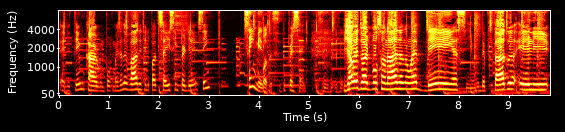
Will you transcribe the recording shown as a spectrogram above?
ele tem um cargo um pouco mais elevado, então ele pode sair sem perder, sem, sem medo do PSL. Já o Eduardo Bolsonaro não é bem assim. O deputado, ele,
